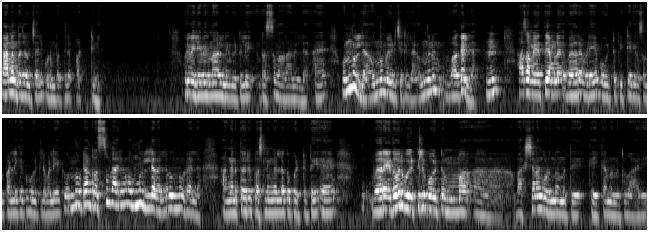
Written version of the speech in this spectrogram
കാരണം എന്താ ചോദിച്ചാൽ കുടുംബത്തിലെ പട്ടിണി. ഒരു വലിയ പെരുന്നാളിന് വീട്ടിൽ ഡ്രസ്സ് മാറാനില്ല ഒന്നുമില്ല ഒന്നും മേടിച്ചിട്ടില്ല ഒന്നിനും വകല്ല ആ സമയത്ത് നമ്മൾ വേറെ എവിടെയോ പോയിട്ട് പിറ്റേ ദിവസം പള്ളിക്കൊക്കെ പോയിട്ടില്ല പള്ളിയൊക്കെ ഒന്നും ഇടാൻ ഡ്രസ്സും കാര്യങ്ങളും ഒന്നും ഇല്ല നല്ലതൊന്നും ഇടാനില്ല അങ്ങനത്തെ ഒരു പ്രശ്നങ്ങളിലൊക്കെ പെട്ടിട്ട് വേറെ ഏതോ ഒരു വീട്ടിൽ പോയിട്ട് ഉമ്മ ഭക്ഷണം കൊടുന്ന് തന്നിട്ട് കഴിക്കാൻ തന്നിട്ട് വാരി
